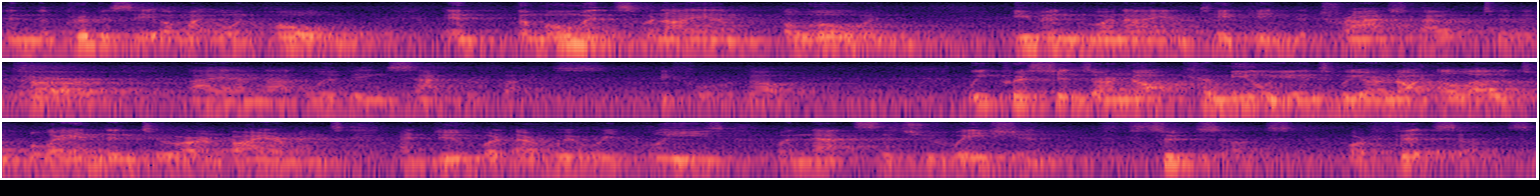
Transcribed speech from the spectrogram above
in the privacy of my own home, in the moments when I am alone, even when I am taking the trash out to the curb, I am that living sacrifice before God. We Christians are not chameleons. We are not allowed to blend into our environments and do whatever we please when that situation suits us or fits us.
